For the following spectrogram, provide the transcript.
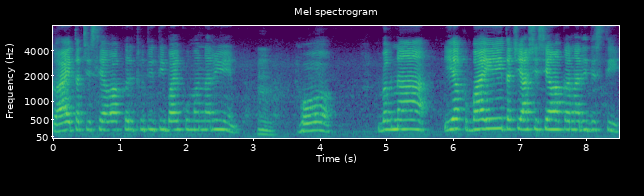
काय त्याची सेवा करीत होती ती बायको म्हणणारी. हो बघ ना एक बाई त्याची अशी सेवा करणारी दिसती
